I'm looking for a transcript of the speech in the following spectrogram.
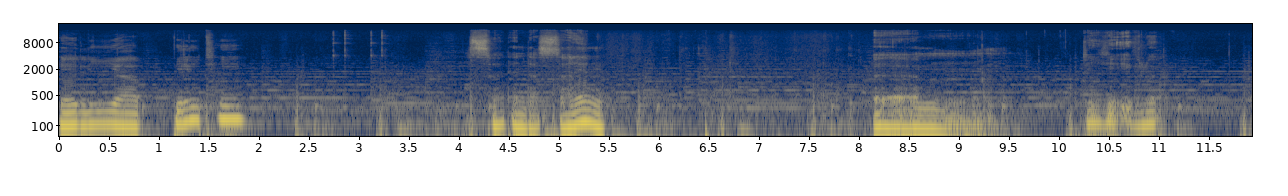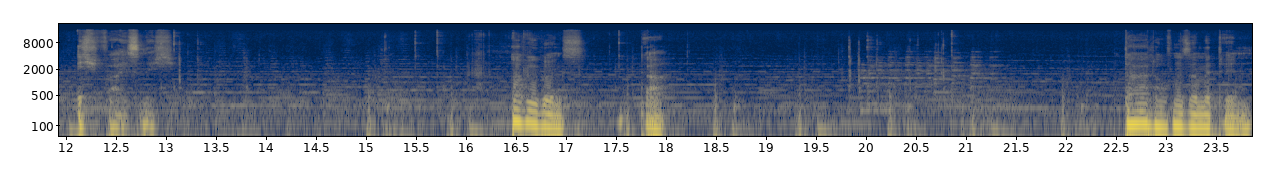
Reliability. Was soll denn das sein? Ähm, die Evolu Ich weiß nicht. Ach übrigens, da. Laufen sie mit den...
